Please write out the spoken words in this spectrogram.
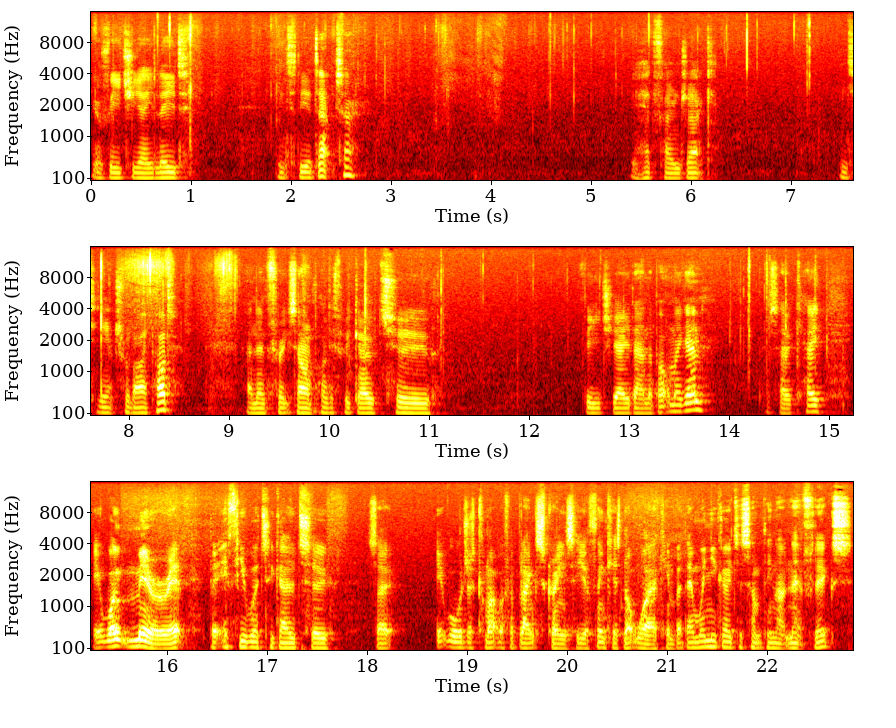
your VGA lead into the adapter, your headphone jack into the actual iPod, and then for example if we go to VGA down the bottom again, that's okay. It won't mirror it, but if you were to go to, so it will just come up with a blank screen so you'll think it's not working, but then when you go to something like Netflix,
